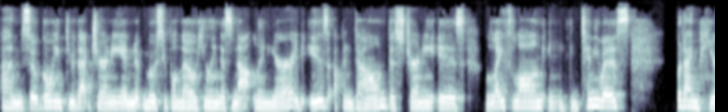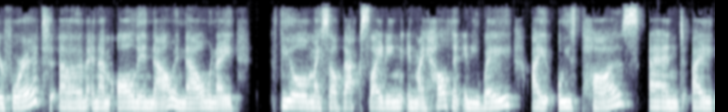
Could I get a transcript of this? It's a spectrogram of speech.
Um, so going through that journey, and most people know healing is not linear; it is up and down. This journey is lifelong and continuous. But I'm here for it, um, and I'm all in now. And now, when I feel myself backsliding in my health in any way, I always pause and I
